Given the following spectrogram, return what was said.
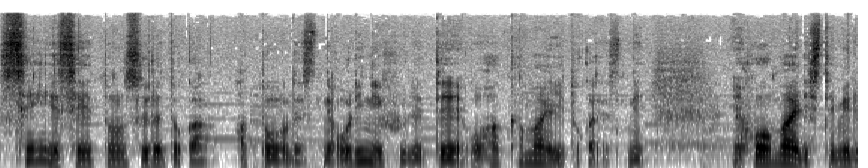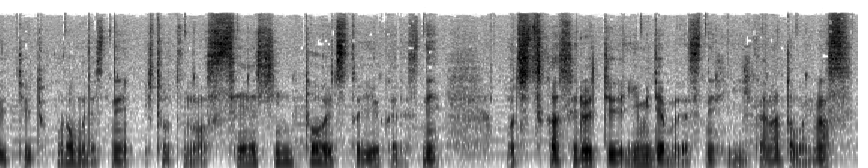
整理整頓するとかあとですね折に触れてお墓参りとかですね恵方参りしてみるっていうところもですね一つの精神統一というかですね落ち着かせるっていう意味でもですねいいかなと思います。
